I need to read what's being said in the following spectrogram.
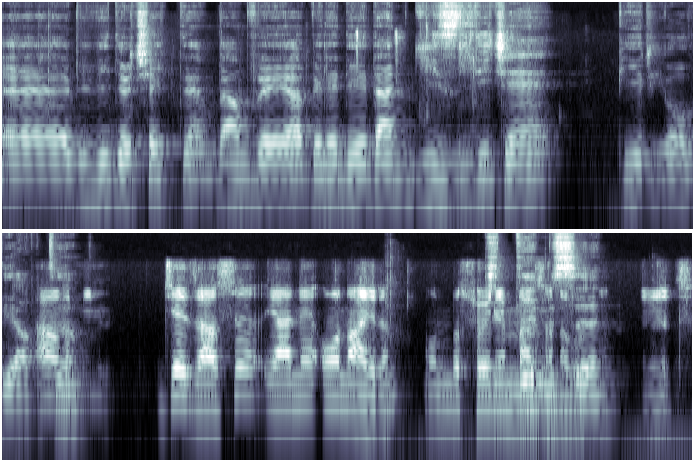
ee, bir video çektim. Ben buraya belediyeden gizlice bir yol Aa, yaptım. bunun cezası yani 10 ayrın. Onu da söyleyeyim ben Ciddi sana misin? burada. Evet.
